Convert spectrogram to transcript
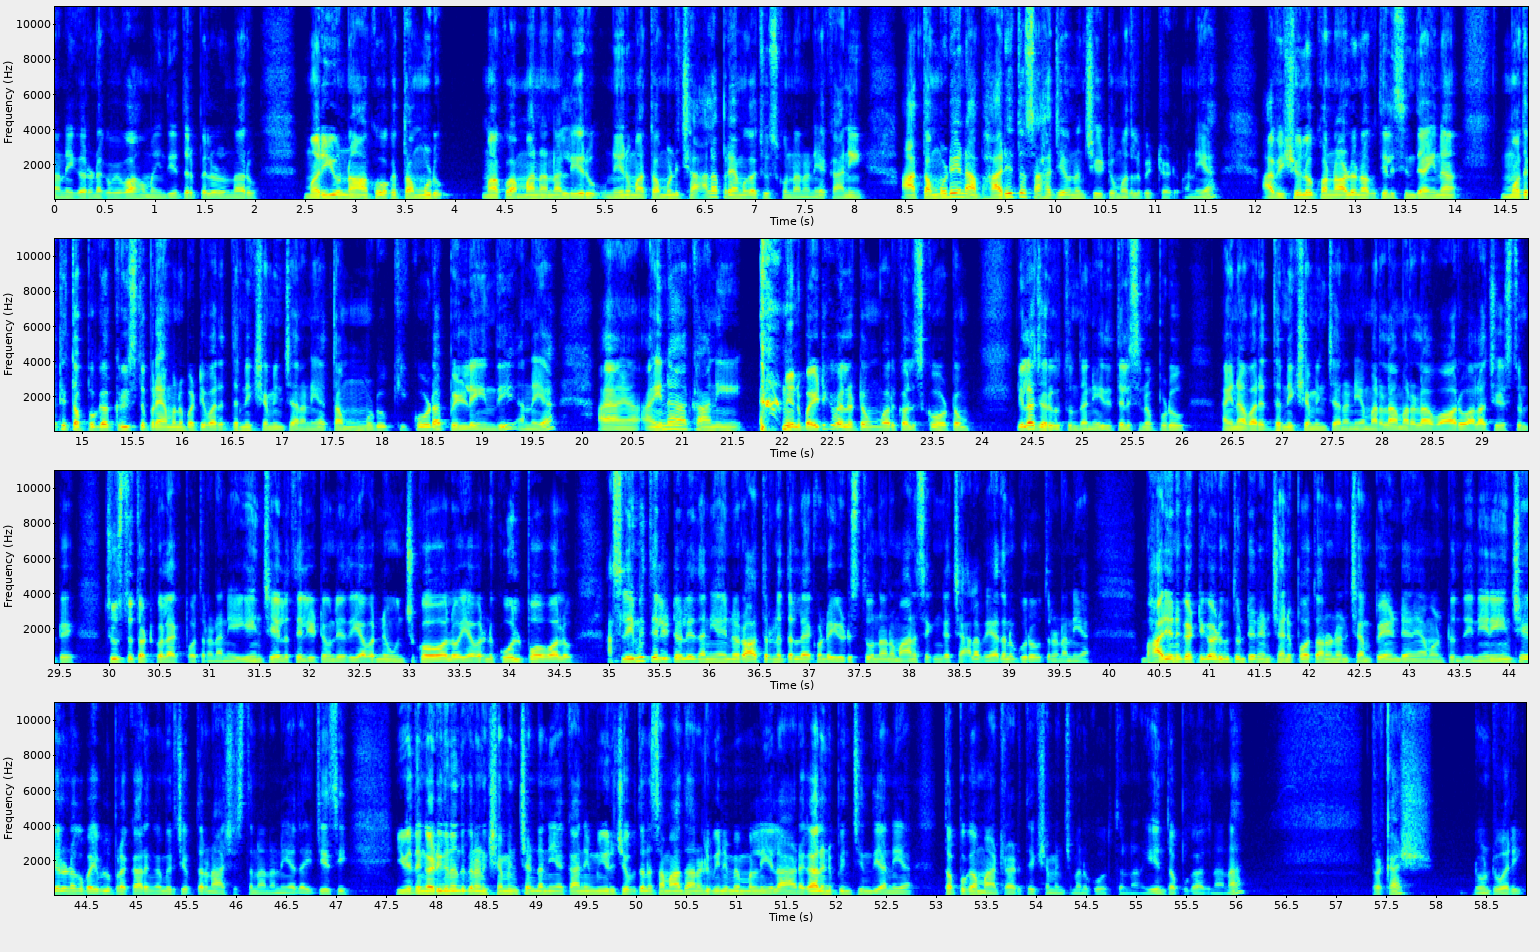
అన్నయ్య గారు నాకు వివాహం అయింది ఇద్దరు పిల్లలు ఉన్నారు. మరియు నాకు ఒక తమ్ముడు మాకు అమ్మ నాన్న లేరు. నేను మా తమ్ముడిని చాలా ప్రేమగా చూసుకున్నాను అన్నయ్య. కానీ ఆ తమ్ముడే నా భార్యతో సహజీవనం చేయటం మొదలుపెట్టాడు అన్నయ్య. ఆ విషయంలో కొన్నాళ్ళు నాకు తెలిసింది అయినా మొదటి తప్పుగా క్రీస్తు ప్రేమను బట్టి వారిద్దరిని క్షమించానన్నయ్య తమ్ముడికి కూడా పెళ్ళయింది అన్నయ్య. అయినా కానీ నేను బయటికి వెళ్ళటం వారు కలుసుకోవటం ఇలా జరుగుతుందని ఇది తెలిసినప్పుడు అయినా వారిద్దరిని క్షమించానని మరలా మరలా వారు అలా చేస్తుంటే చూస్తూ తట్టుకోలేకపోతున్నానని. ఏం చేయాలో తెలియటం లేదు. ఎవరిని ఉంచుకోవాలో ఎవరిని కోల్పోవాలో అసలేమీ తెలియటం లేదని ఎన్నో రాత్రి నిద్ర లేకుండా ఏడుస్తూ ఉన్నాను. మానసికంగా చాలా వేదనకు గురవుతున్నాను అన్నయ్య భార్యను గట్టిగా అడుగుతుంటే నేను చనిపోతాను నన్ను చంపేయండి అని ఆమె అంటుంది. నేను ఏం చేయాలో నాకు బైబిల్ ప్రకారంగా మీరు చెప్తారని ఆశిస్తున్నాను అన్నయ్య దయచేసి ఈ విధంగా అడిగినందుకు నన్ను క్షమించండి అన్నయ్య కానీ మీరు చెబుతున్న సమాధానాలు విని మిమ్మల్ని ఇలా అడగాలనిపించింది అన్నయ్య తప్పుగా మాట్లాడితే క్షమించమని కోరుతున్నాను. ఏం తప్పు కాదు నానా ప్రకాష్ డోంట్ వరీ.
